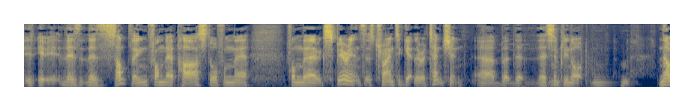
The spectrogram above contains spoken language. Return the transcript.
it, it, there's there's something from their past or from their from their experience that's trying to get their attention, uh, but they're simply not no,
